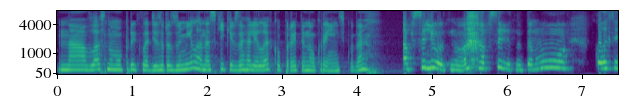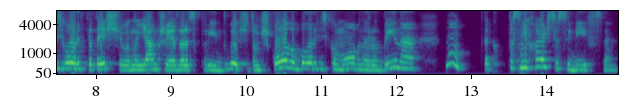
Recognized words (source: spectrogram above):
На власному прикладі зрозуміла, наскільки взагалі легко перейти на українську, да? Абсолютно, абсолютно. Тому, коли хтось говорить про те, що ну як же я зараз прийду, якщо там школа була російськомовна, родина, ну так посміхаєшся собі і все.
